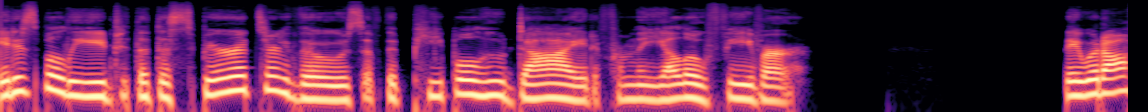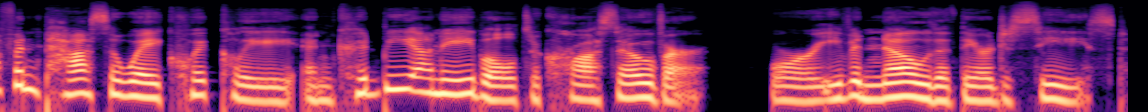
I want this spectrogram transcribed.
It is believed that the spirits are those of the people who died from the yellow fever. They would often pass away quickly and could be unable to cross over or even know that they are deceased.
